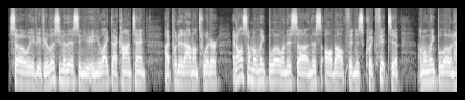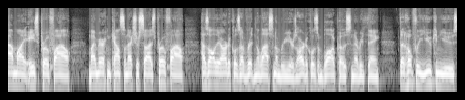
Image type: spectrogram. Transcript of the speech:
So if, if you're listening to this and you and you like that content, I put it out on Twitter. And also, I'm gonna link below on this uh, on this all about fitness quick fit tip. I'm gonna link below and have my ACE profile, my American Council on Exercise profile, has all the articles I've written the last number of years, articles and blog posts and everything that hopefully you can use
